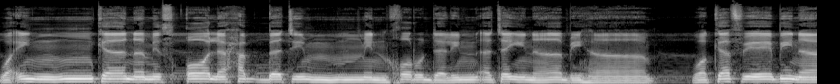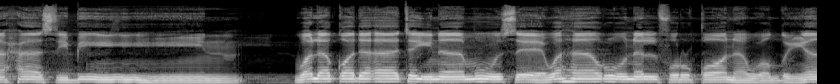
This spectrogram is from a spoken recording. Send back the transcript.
وإن كان مثقال حبة من خردل أتينا بها وكفي بنا حاسبين. ولقد آتينا موسى وهارون الفرقان وضياء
